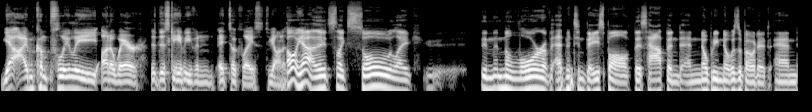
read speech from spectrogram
yeah, I'm completely unaware that this game even it took place. To be honest. Oh yeah, it's like so like in, in the lore of Edmonton baseball, this happened and nobody knows about it. And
